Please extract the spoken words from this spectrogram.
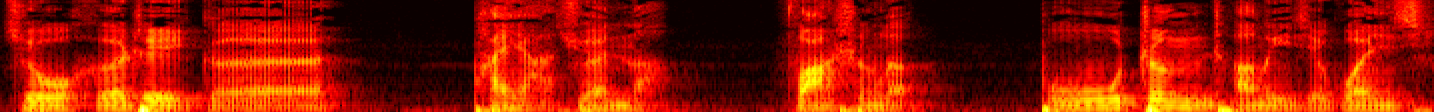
就和这个潘亚娟呢发生了不正常的一些关系，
